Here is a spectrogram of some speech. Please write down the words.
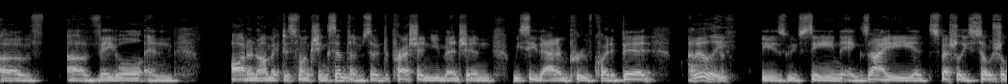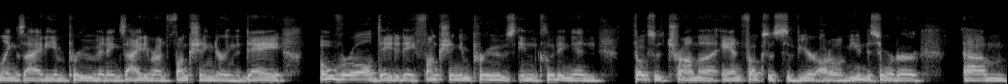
of uh, vagal and autonomic dysfunction symptoms. So depression you mentioned we see that improve quite a bit. Really? Um, We've seen anxiety, especially social anxiety, improve and anxiety around functioning during the day. Overall, day to day functioning improves, including in folks with trauma and folks with severe autoimmune disorder. Um,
